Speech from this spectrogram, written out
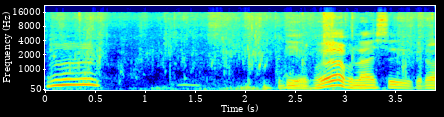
เอออ้าวผู้เดียวเพ้อเป็นหลายสื่อก็ได้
